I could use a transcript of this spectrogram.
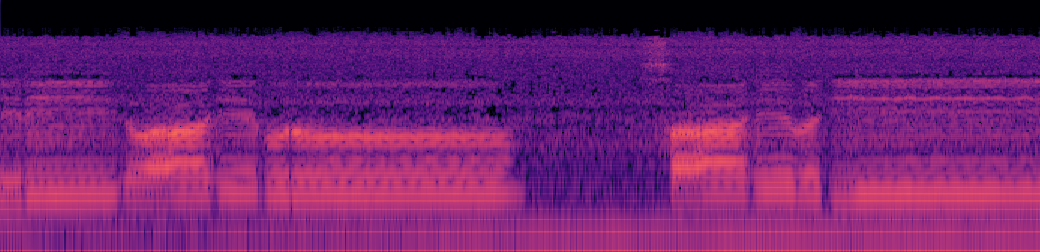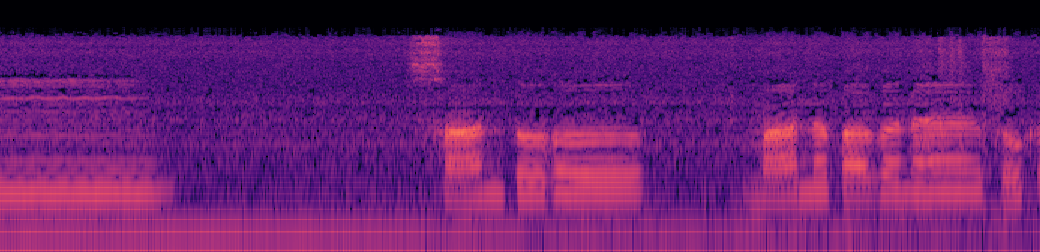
ਸ੍ਰੀ ਵਾਹਿਗੁਰੂ। ਸਾਹਿਬ ਜੀ। ਸੰਤੋ ਮਨ ਪਵਨ ਸੁਖ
